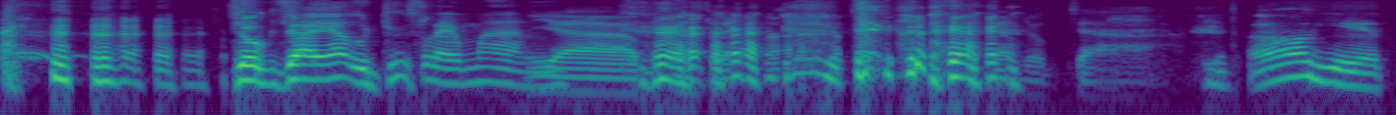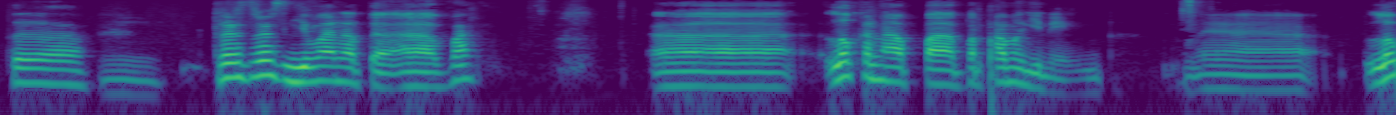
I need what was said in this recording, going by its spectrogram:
Jogja ya, Uduk Sleman. Iya, Sleman, ya, Jogja. Oh gitu. Hmm. Terus terus gimana tuh Eh, apa? Eh, lo kenapa pertama gini? Eh, lo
